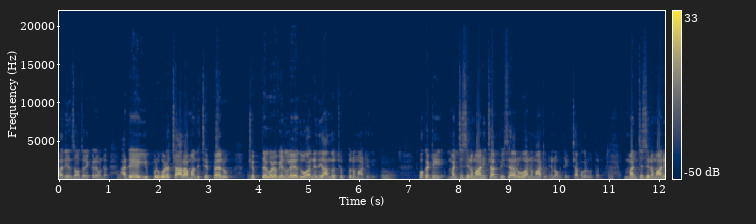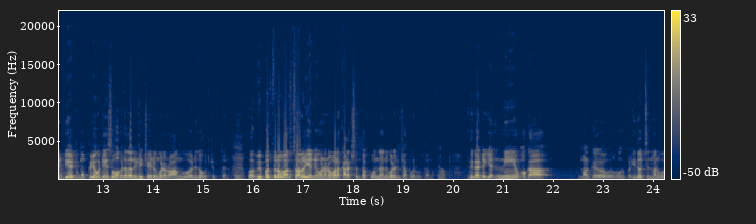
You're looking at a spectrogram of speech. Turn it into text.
పదిహేను సంవత్సరాలు ఇక్కడే ఉంటాను. అంటే ఇప్పుడు కూడా చాలామంది చెప్పారు చెప్తే కూడా వినలేదు అనేది అందరూ చెప్తున్న మాట ఇది. ఒకటి మంచి సినిమాని చంపేశారు అన్న మాట నేను ఒకటి చెప్పగలుగుతాను. మంచి సినిమాని డేట్ ముప్పై ఒకటి వేసి ఒకటిదో రిలీజ్ చేయడం కూడా రాంగు అనేది ఒకటి చెప్తాను. విపత్తులో వర్షాలు ఇవన్నీ ఉండడం వల్ల కలెక్షన్ తక్కువ ఉందని కూడా నేను చెప్పగలుగుతాను. ఎందుకంటే ఇవన్నీ ఒక మనకి ఒక ఇది వచ్చింది మనకు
